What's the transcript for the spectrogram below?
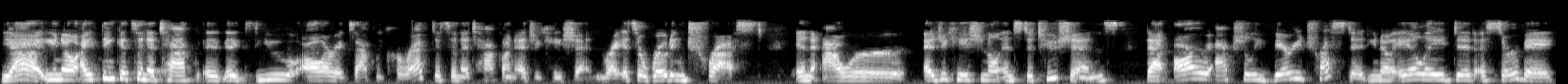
Yeah, you know, I think it's an attack. It's, you all are exactly correct. It's an attack on education, right? It's eroding trust in our educational institutions that are actually very trusted. You know, ALA did a survey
